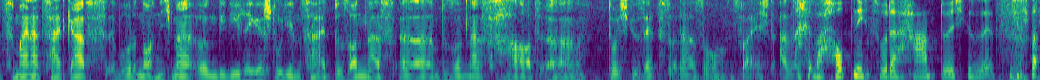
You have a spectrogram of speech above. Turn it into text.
zu meiner Zeit gab's, wurde noch nicht mal irgendwie die Regelstudienzeit besonders, äh, besonders hart äh, durchgesetzt oder so. Es war echt alles. Ach, überhaupt nichts wurde hart durchgesetzt. Das war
